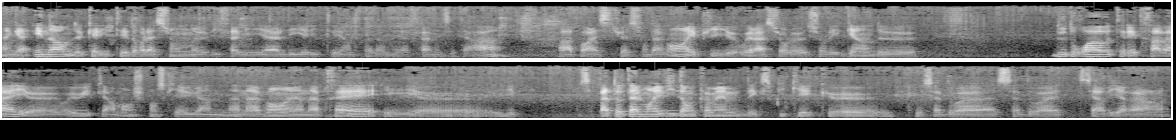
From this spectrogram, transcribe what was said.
un gain énorme de qualité de relation de vie familiale, d'égalité entre l'homme et la femme, etc. par rapport à la situation d'avant. Et puis euh, voilà, sur, le, sur les gains de, de droit au télétravail, euh, oui, oui, clairement, je pense qu'il y a eu un, avant et un après, et est c'est pas totalement évident quand même d'expliquer que, que ça doit, ça doit servir à,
